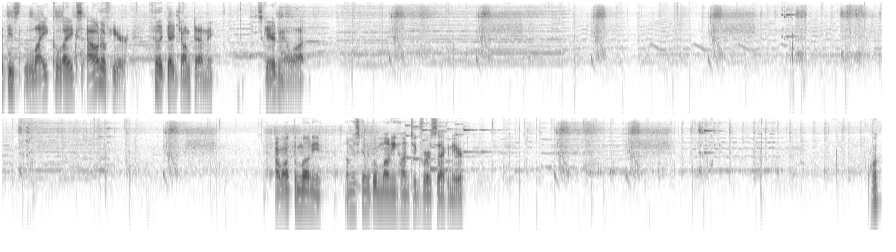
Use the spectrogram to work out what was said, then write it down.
Get these like likes out of here. that guy jumped at me. Scared me a lot. I want the money. I'm just gonna go money hunting for a second here. What?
